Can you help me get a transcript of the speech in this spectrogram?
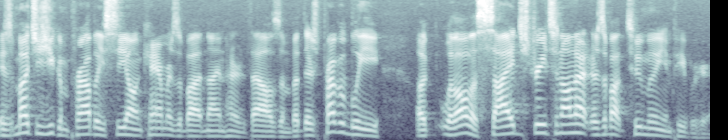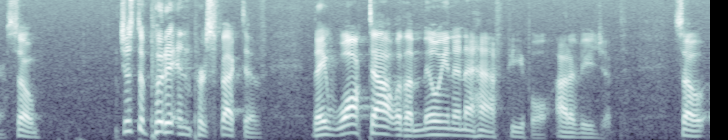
as much as you can probably see on cameras, about 900,000. But there's probably, uh, with all the side streets and all that, there's about 2 million people here. So, just to put it in perspective, they walked out with a million and a half people out of Egypt. So,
